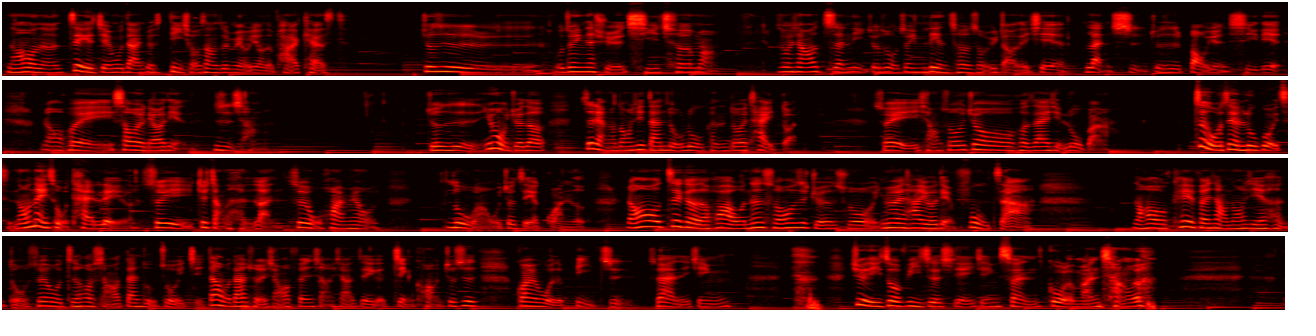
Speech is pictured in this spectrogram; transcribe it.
然后呢，这个节目当然就是地球上最没有用的 Podcast。就是我最近在学骑车嘛，所以我想要整理，就是我最近练车的时候遇到的一些烂事，就是抱怨系列，然后会稍微聊一点日常，就是因为我觉得这两个东西单独录可能都会太短，所以想说就合在一起录吧。这个我之前录过一次，然后那一次我太累了，所以就讲的很烂，所以我后来没有。录完我就直接关了。然后这个的话，我那时候是觉得说，因为它有点复杂，然后可以分享的东西也很多，所以我之后想要单独做一集。但我单纯想要分享一下这个近况，就是关于我的壁纸。虽然已经 距离做壁纸的时间已经算过了蛮长了。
